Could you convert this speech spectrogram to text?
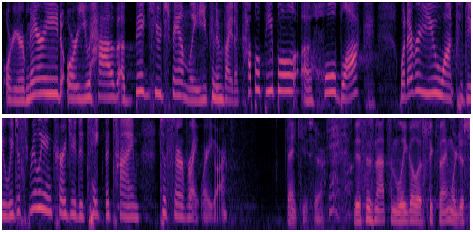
or you're married or you have a big, huge family, you can invite a couple people, a whole block, whatever you want to do, we just really encourage you to take the time to serve right where you are. Thank you, Sarah. This is not some legalistic thing. We're just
